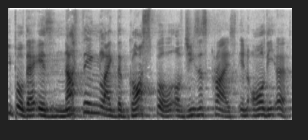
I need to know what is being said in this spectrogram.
People, there is nothing like the gospel of Jesus Christ in all the earth.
